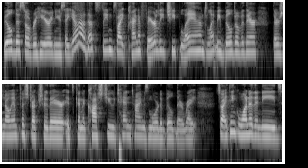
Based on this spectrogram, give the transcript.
build this over here?" and you say, "Yeah, that seems like kind of fairly cheap land. Let me build over there." There's no infrastructure there. It's going to cost you ten times more to build there, right? So I think one of the needs,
